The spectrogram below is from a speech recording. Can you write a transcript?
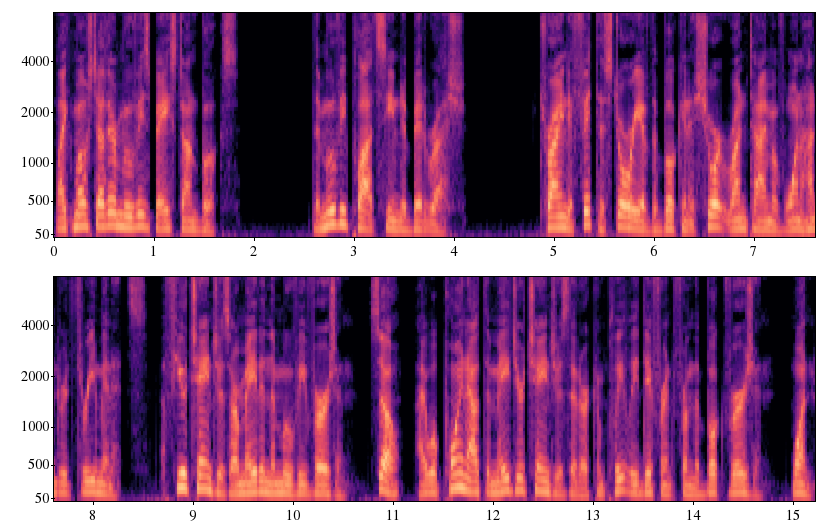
like most other movies based on books, the movie plot seemed a bit rushed, trying to fit the story of the book in a short runtime of 103 minutes. A few changes are made in the movie version, so I will point out the major changes that are completely different from the book version. 1.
